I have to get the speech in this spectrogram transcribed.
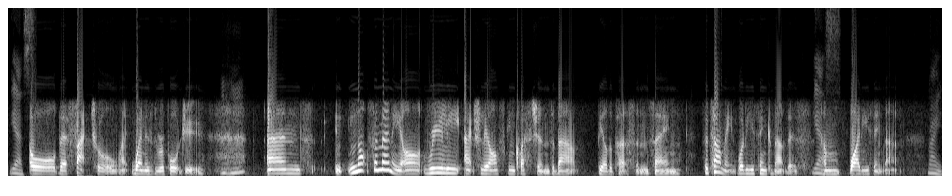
Yes. Or they're factual, like when is the report due? Mm-hmm. And not so many are really actually asking questions about the other person, saying, "So tell me, what do you think about this? Yes. And why do you think that?" Right.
